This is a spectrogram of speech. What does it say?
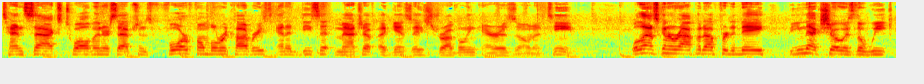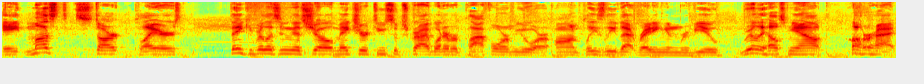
10 sacks, 12 interceptions, 4 fumble recoveries, and a decent matchup against a struggling Arizona team. Well, that's going to wrap it up for today. The next show is the Week 8 must start players. Thank you for listening to this show. Make sure to subscribe whatever platform you are on. Please leave that rating and review. Really helps me out. All right.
